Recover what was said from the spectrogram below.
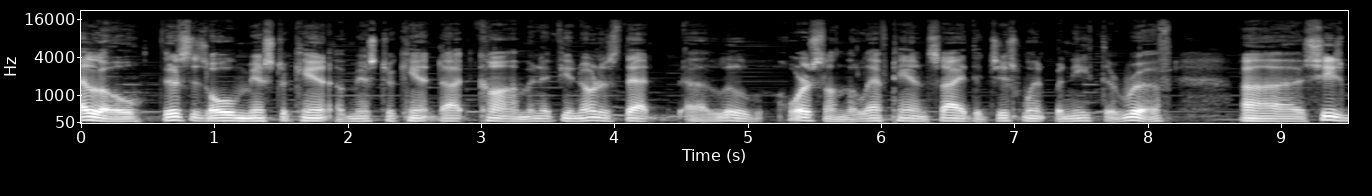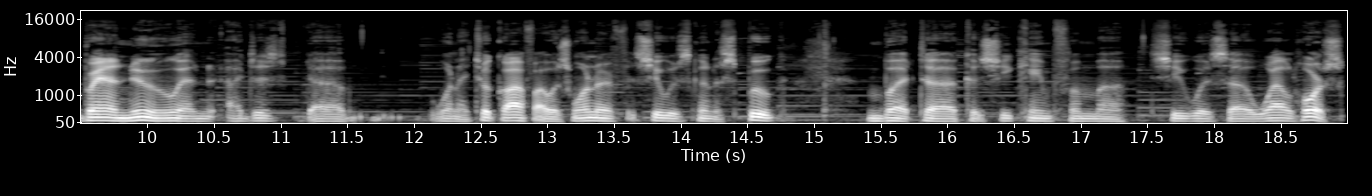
Hello, this is old Mr. Kent of MrKent.com, and if you notice that uh, little horse on the left hand side that just went beneath the roof, uh, she's brand new, and I just, uh, when I took off, I was wondering if she was going to spook, but because uh, she came from, uh, she was a wild horse,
